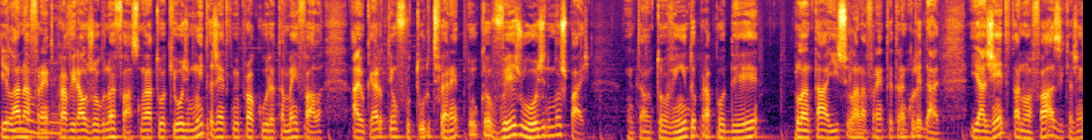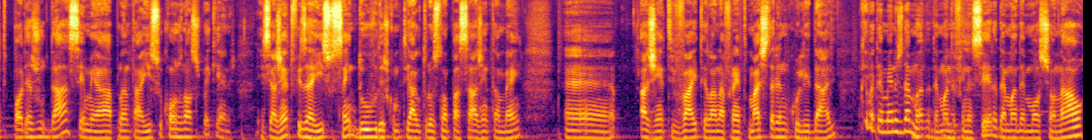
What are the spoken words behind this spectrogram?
E lá na frente, para virar o jogo, não é fácil. Não é à toa que hoje muita gente que me procura também fala: ah, eu quero ter um futuro diferente do que eu vejo hoje dos meus pais. Então, eu estou vindo para poder plantar isso lá na frente ter tranquilidade. E a gente está numa fase que a gente pode ajudar a semear, a plantar isso com os nossos pequenos. E se a gente fizer isso, sem dúvidas, como o Tiago trouxe na passagem também, é, a gente vai ter lá na frente mais tranquilidade, porque vai ter menos demanda, demanda isso. financeira, demanda emocional,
